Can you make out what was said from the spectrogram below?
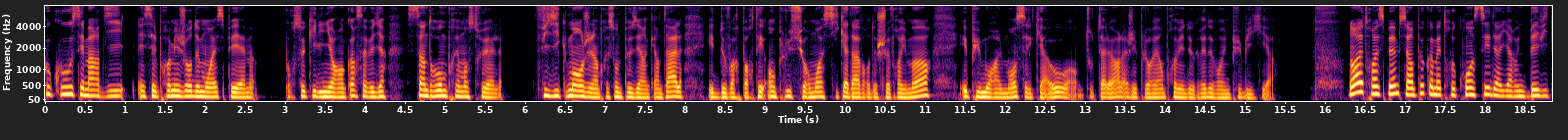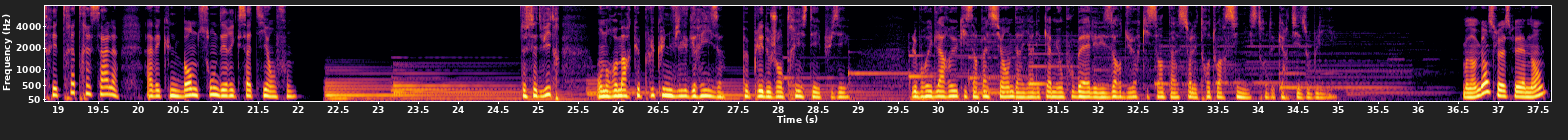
Coucou, c'est mardi et c'est le premier jour de mon SPM. Pour ceux qui l'ignorent encore, ça veut dire syndrome prémenstruel. Physiquement, j'ai l'impression de peser un quintal et de devoir porter en plus sur moi six cadavres de chevreuils morts. Et puis moralement, c'est le chaos. hein. Tout à l'heure, là, j'ai pleuré en premier degré devant une pub Ikea. Non, être en SPM, c'est un peu comme être coincé derrière une baie vitrée très très sale avec une bande son d'Eric Satie en fond. De cette vitre, on ne remarque plus qu'une ville grise, peuplée de gens tristes et épuisés. Le bruit de la rue qui s'impatiente derrière les camions poubelles et les ordures qui s'entassent sur les trottoirs sinistres de quartiers oubliés. Bonne ambiance le SPM, non?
